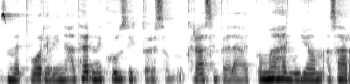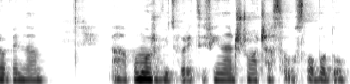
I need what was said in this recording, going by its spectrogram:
sme tvorili nádherné kurzy, ktoré sa budú krásne predávať, pomáhať ľuďom a zároveň nám pomôžu vytvoriť si finančnú a časovú slobodu.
